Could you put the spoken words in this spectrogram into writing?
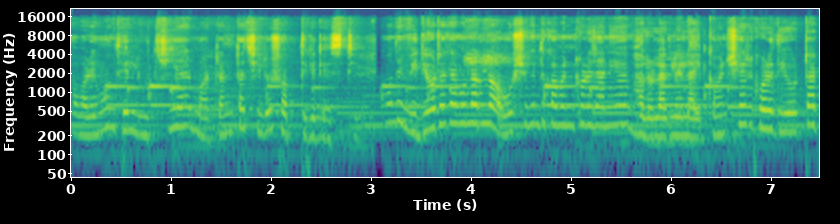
খাবারের মধ্যে লুচি আর মাটনটা ছিল সব থেকে টেস্টি। আমাদের ভিডিওটা কেমন লাগল অবশ্যই কিন্তু কমেন্ট করে জানিয়ে ভালো লাগলে লাইক কমেন্ট শেয়ার করে দিও। টাটা।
